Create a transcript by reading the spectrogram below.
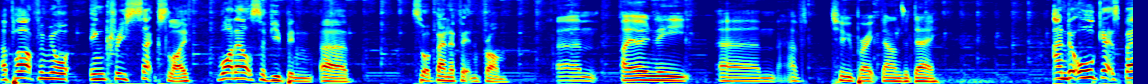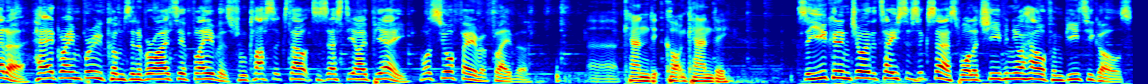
Apart from your increased sex life, what else have you been uh, sort of benefiting from? um, I only um, have two breakdowns a day. And it all gets better. Hair grain brew comes in a variety of flavours, from classic stout to zesty IPA. What's your favourite flavour? Uh, candy, cotton candy. So you can enjoy the taste of success while achieving your health and beauty goals.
